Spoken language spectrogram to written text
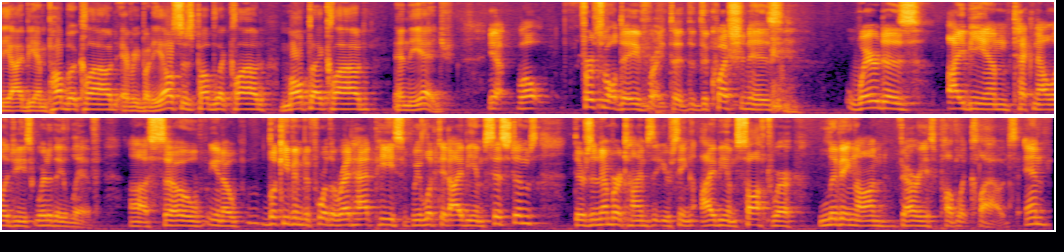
the IBM public cloud, everybody else's public cloud, multi-cloud, and the edge? Yeah, well, First of all, Dave, right, the, the question is, where does IBM technologies, where do they live? Uh, so, you know, look even before the Red Hat piece, if we looked at IBM systems, there's a number of times that you're seeing IBM software living on various public clouds. And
